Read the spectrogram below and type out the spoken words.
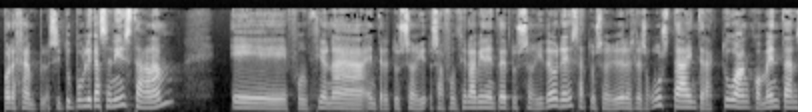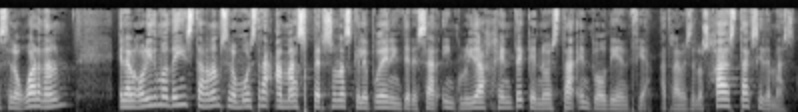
por ejemplo, si tú publicas en Instagram, eh, funciona entre tus o sea, funciona bien entre tus seguidores, a tus seguidores les gusta, interactúan, comentan, se lo guardan. El algoritmo de Instagram se lo muestra a más personas que le pueden interesar, incluida gente que no está en tu audiencia, a través de los hashtags y demás.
